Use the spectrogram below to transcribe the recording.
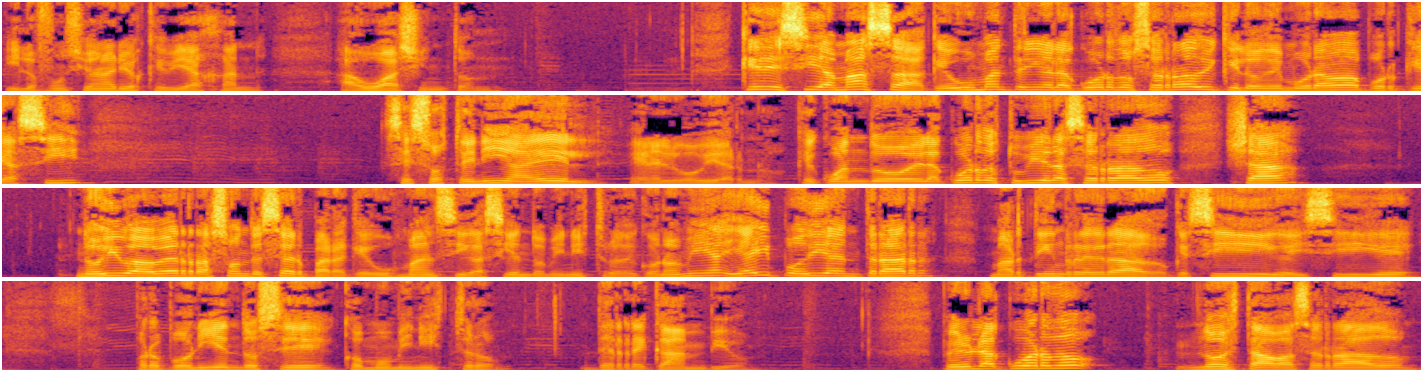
y los funcionarios que viajan a Washington. ¿Qué decía Massa? Que Guzmán tenía el acuerdo cerrado y que lo demoraba porque así se sostenía él en el gobierno. Que cuando el acuerdo estuviera cerrado ya no iba a haber razón de ser para que Guzmán siga siendo ministro de Economía y ahí podía entrar Martín Redrado, que sigue y sigue proponiéndose como ministro de recambio. Pero el acuerdo no estaba cerrado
